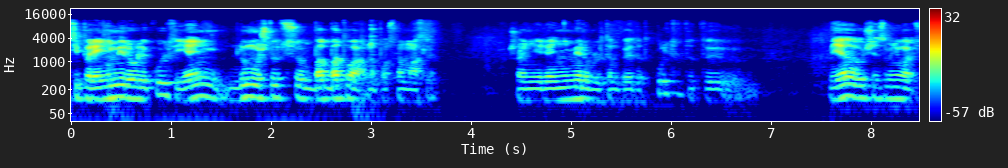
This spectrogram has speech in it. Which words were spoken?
типа реанимировали культ, я не, думаю, что это все ботва на постном масле. Что они реанимировали там этот культ, это, я очень сомневаюсь.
